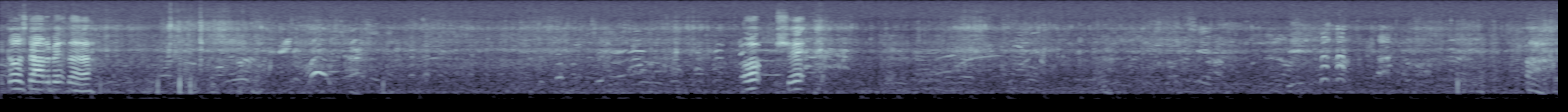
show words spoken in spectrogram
It goes down a bit there. Oh, shit. Ah,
